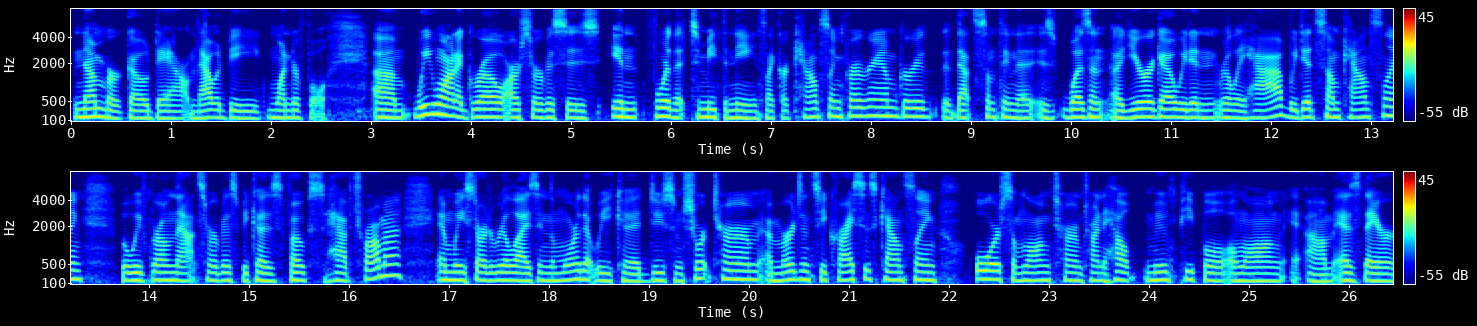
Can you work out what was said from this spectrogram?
number go down. That would be wonderful. Um, we want to grow our services in for the to meet the needs. Like our counseling program grew. That's something that is wasn't a year ago. We didn't really have. We did some counseling, but we've grown that service because folks have trauma, and we started realizing the more that we could do some short term emergency crisis counseling or some long term trying to help move people along um, as they're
